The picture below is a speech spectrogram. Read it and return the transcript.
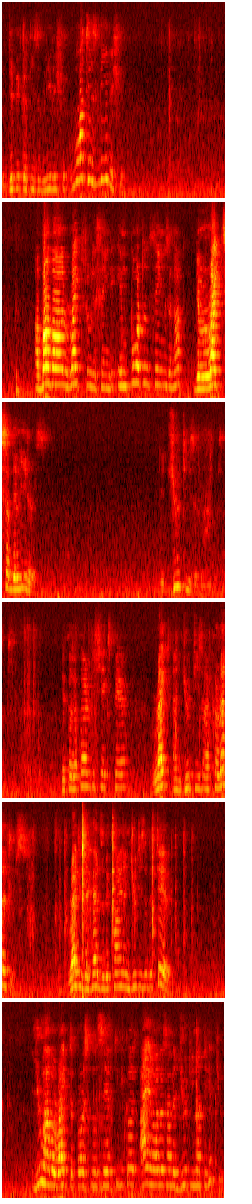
the difficulties of leadership. What is leadership? Above all, right through the thing, the important things are not the rights of the leaders, the duties of the leaders. Because according to Shakespeare, right and duties are correlatives. Right is the heads of the coin and duties of the tail. You have a right to personal safety because I and others have a duty not to hit you.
